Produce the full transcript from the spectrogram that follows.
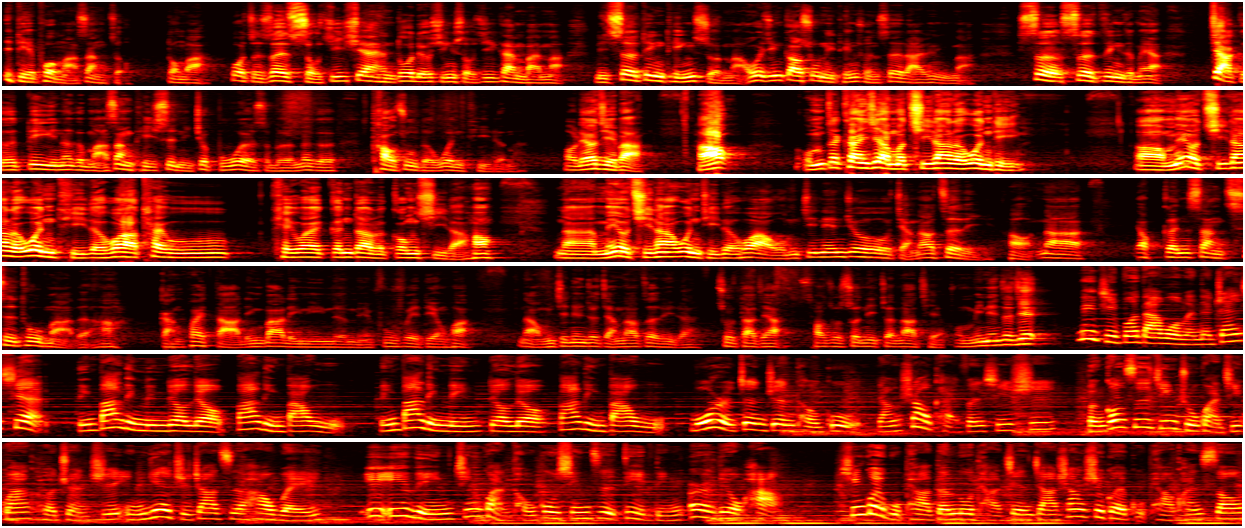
一跌破马上走。懂吧？或者在手机现在很多流行手机看盘嘛，你设定停损嘛，我已经告诉你停损设哪里嘛，设设定怎么样？价格低于那个马上提示，你就不会有什么那个套住的问题了嘛。哦，了解吧？好，我们再看一下有没有其他的问题啊？没有其他的问题的话，太湖 KY 跟到了，恭喜了哈。那没有其他问题的话，我们今天就讲到这里。好，那要跟上赤兔马的哈，赶快打零八零零的免付费电话。那我们今天就讲到这里了，祝大家操作顺利，赚大钱。我们明年再见。立即拨打我们的专线零八零零六六八零八五零八零零六六八零八五摩尔证券投顾杨少凯分析师。本公司经主管机关核准之营业执照字号为一一零金管投顾新字第零二六号。新贵股票登录条件较上市贵股票宽松，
